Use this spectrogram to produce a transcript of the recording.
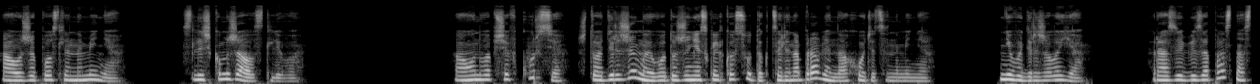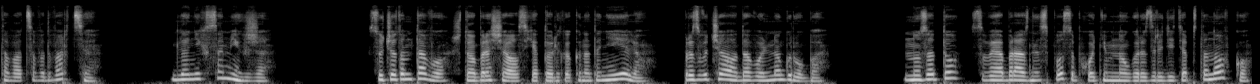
а уже после на меня. Слишком жалостливо. А он вообще в курсе, что одержимые вот уже несколько суток целенаправленно охотятся на меня? Не выдержала я. Разве безопасно оставаться во дворце? Для них самих же. С учетом того, что обращалась я только к Натаниэлю, прозвучало довольно грубо. Но зато своеобразный способ хоть немного разрядить обстановку,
